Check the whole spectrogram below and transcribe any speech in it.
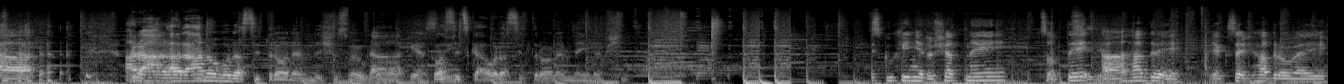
a A, rá, a ráno voda s citronem, když už jsme u Tak, toho. jasný. Klasická voda s citronem nejlepší. z kuchyně do šatny, co ty a hadry, jak seš hadrovej,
